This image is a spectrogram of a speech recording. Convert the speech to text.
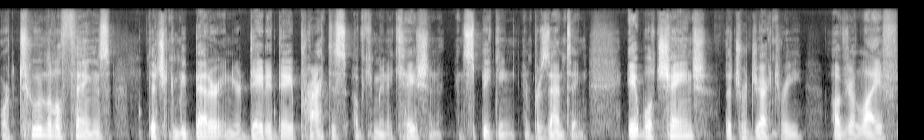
or two little things that you can be better in your day to day practice of communication and speaking and presenting. It will change the trajectory of your life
